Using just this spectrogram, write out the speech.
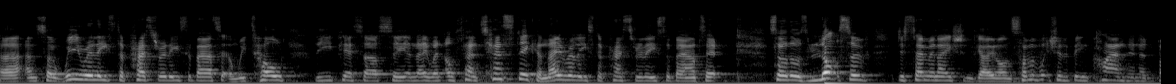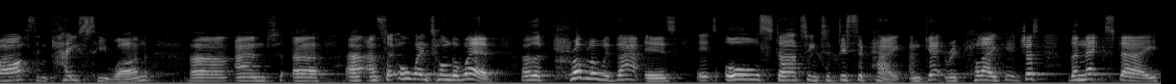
Uh, and so we released a press release about it and we told the EPSRC and they went, oh, fantastic. And they released a press release about it. So there was lots of dissemination going on, some of which had been planned in advance in case he won. Uh, and, uh, uh, and so it all went on the web. Now, the problem with that is it's all starting to dissipate and get replaced. It just the next day,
